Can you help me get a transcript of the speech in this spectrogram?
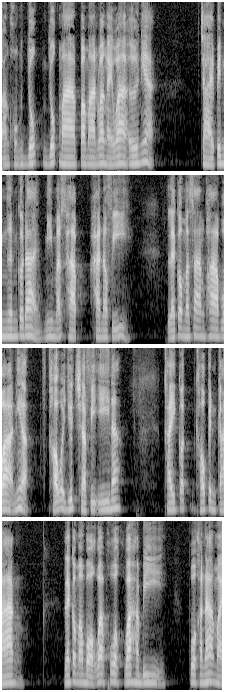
บางคนยกยกมาประมาณว่าไงว่า เออเนี่ย จ่ายเป็นเงินก็ได้ นี่มัสฮับฮานาฟี และก็มาสร้างภาพว่าเนี่ยเขาอายึดชาฟีอีนะ ใครก็เขาเป็นกลาง และก็มาบอกว่าพวกวะฮาบี พวกคณะใหม่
